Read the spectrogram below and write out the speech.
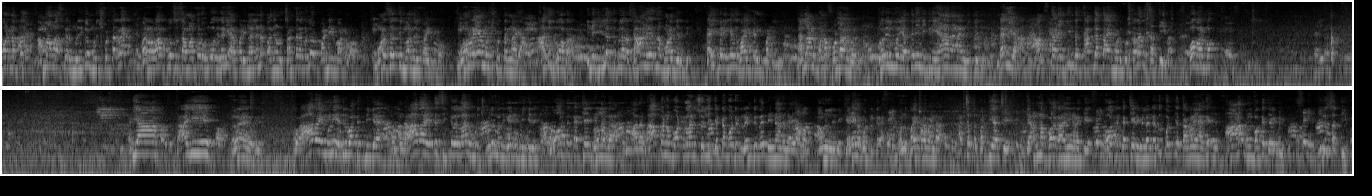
அமாவாசை கெடு முடிவுக்குள்ள முடிச்சு கொடுத்துறேன் வர்ற வாரம் பூச சாமானத்தோட ஒன்பது கடி அரைப்படி நல்லெண்ண பதினொரு சந்திரபில்ல ஒரு பன்னீர் பாட்டிலோட முறை செலுத்தி மருந்துக்கு போயிட்டு போ. முறையா முடிச்சு கொடுத்துறனாயா அது போக இன்னைக்கு இல்லத்துக்குள்ள சாணேர்னு முளைஞ்சிருக்கு. கை கிடைக்கிறது வாய் கிடைக்க மாட்டேங்குது. நல்லான்னு போனா பொல்லான்னு வருது தொழில்முறை எத்தனை இன்னைக்கு நீ ஏனா தானே நிக்குது. இல்ல இல்லையா? அத்தனைக்கு இந்த தங்கத்தாயம் போட்டு கொடுத்தா சத்தியம் போ வரம்போ. அடியா தாயி. ஒரு ஆதாயம் ஒண்ணு எதிர்பார்த்துட்டு நிக்கிறேன். அந்த ஆதாயத்தை சிக்கல் இல்லாத முடிச்சு கொடுன்னு வந்து கேட்டுட்டு நிக்குது. ஓட்டு கச்சேரி இல்லைங்க அதை வாப்பண்ணம் போட்டுடலாம்னு சொல்லி திட்டம் போட்டு ரெண்டு பேர் நின்னானுங்க. அவனுக்கு இன்னைக்கு இடையில போட்டிருக்கிறேன். ஒண்ணு பயப்பட வேண்டாம். அச்சத்தை படுத்தியாச்சு. தினம் போல காரியம் நடக்கு. ஓட்டு கச்சேரி இல்லைங்கிறது கொஞ்சம் தவணையாக. ஆனா உன் பக்கம் ஜெயம் பண்ணி கொடுத்தேன். இது சத்தியம்?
